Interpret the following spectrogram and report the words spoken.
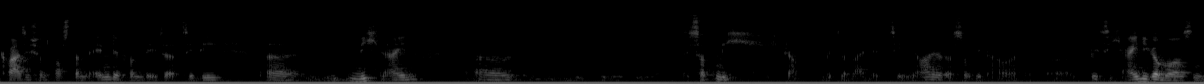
quasi schon fast am Ende von dieser CD äh, nicht ein. Äh, das hat mich, ich glaube, mittlerweile zehn Jahre oder so gedauert, äh, bis ich einigermaßen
